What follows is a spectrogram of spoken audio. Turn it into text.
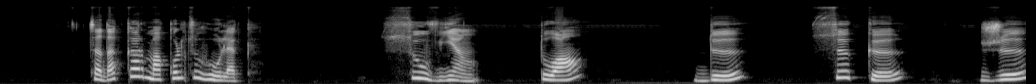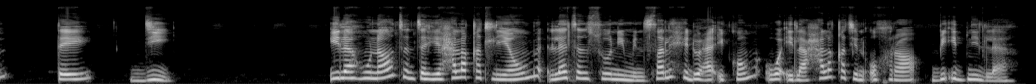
تذكر ما قلته لك. Souviens-toi de ce que je t'ai dit. إلى هنا تنتهي حلقة اليوم لا تنسوني من صالح دعائكم وإلى حلقة أخرى بإذن الله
